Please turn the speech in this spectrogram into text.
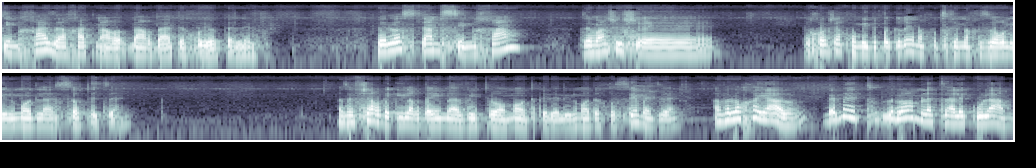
שמחה זה אחת מארבעת איכויות הלב. ולא סתם שמחה זה משהו שככל שאנחנו מתבגרים אנחנו צריכים לחזור ללמוד לעשות את זה. אז אפשר בגיל 40 להביא תאומות כדי ללמוד איך עושים את זה, אבל לא חייב, באמת, זה לא המלצה לכולם.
